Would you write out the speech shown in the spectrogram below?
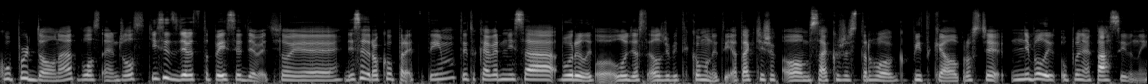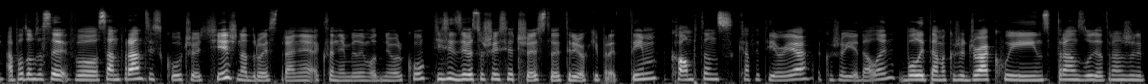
Cooper Donut v Los Angeles 1959. To je 10 rokov predtým. V tejto kaverni sa búrili ľudia z LGBT komunity a taktiež um, sa akože strhlo k bitke, ale proste neboli úplne pasívni. A potom zase v San Francisku, čo je tiež na druhej strane, ak sa nemýlim od New Yorku, 1966, to je 3 roky predtým, Compton's Cafeteria, akože jedaleň, boli tam akože drag queens, trans ľudia, trans ženy,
